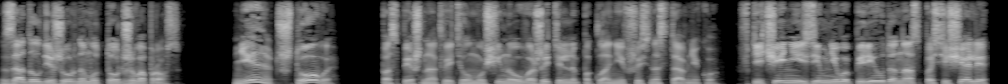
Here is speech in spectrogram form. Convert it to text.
задал дежурному тот же вопрос. «Нет, что вы!» – поспешно ответил мужчина, уважительно поклонившись наставнику. «В течение зимнего периода нас посещали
